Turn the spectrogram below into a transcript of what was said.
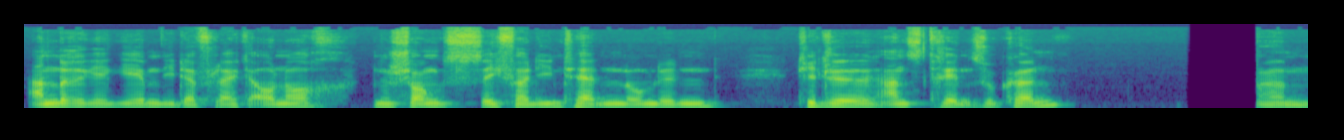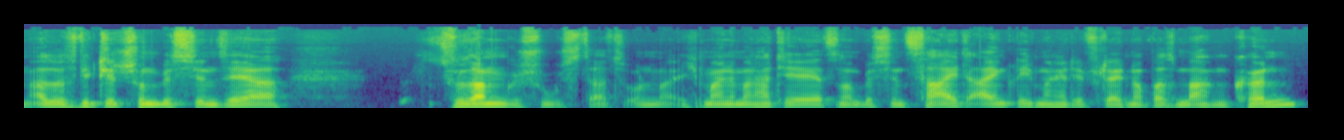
andere gegeben, die da vielleicht auch noch eine Chance sich verdient hätten, um den Titel antreten zu können. Ähm, also, es wirkt jetzt schon ein bisschen sehr zusammengeschustert. Und ich meine, man hat ja jetzt noch ein bisschen Zeit eigentlich, man hätte vielleicht noch was machen können,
